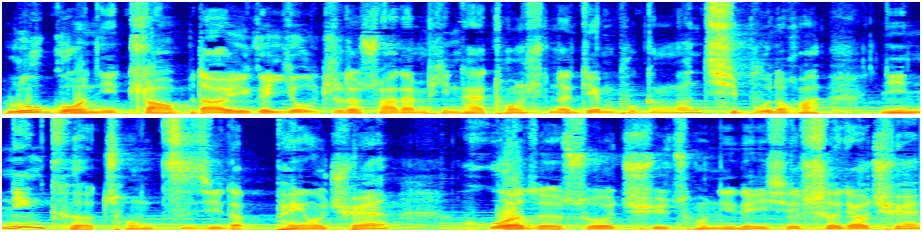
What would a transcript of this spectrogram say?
如果你找不到一个优质的刷单平台，同时你的店铺刚刚起步的话，你宁可从自己的朋友圈。或者说去从你的一些社交圈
